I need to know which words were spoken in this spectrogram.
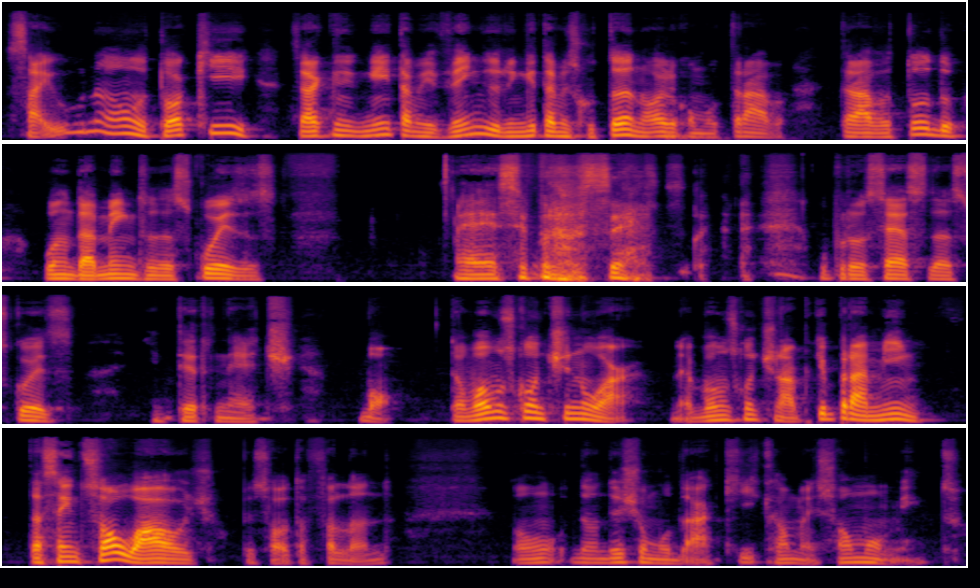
Saiu, não, eu tô aqui. Será que ninguém tá me vendo? Ninguém tá me escutando? Olha como trava. Trava todo o andamento das coisas. É esse processo. o processo das coisas. Internet. Bom, então vamos continuar. Né? Vamos continuar. Porque para mim, tá saindo só o áudio, o pessoal tá falando. Não, deixa eu mudar aqui. Calma aí, só um momento.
